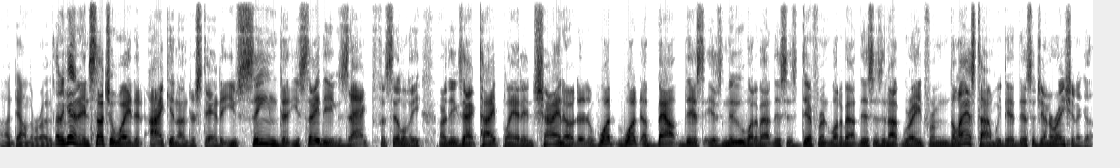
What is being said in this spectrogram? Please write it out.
Uh, down the road. And again, in such a way that I can understand it. You've seen that you say the exact facility or the exact type plant in China. What what about this is new? What about this is different? What about this is an upgrade from the last time we did this a generation ago?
